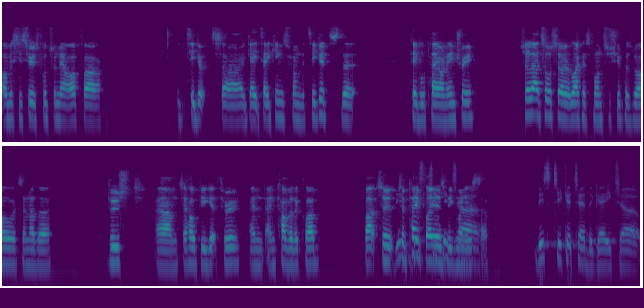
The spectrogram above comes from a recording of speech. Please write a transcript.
obviously Series Futsal now offer tickets, uh, gate takings from the tickets that people pay on entry. So that's also like a sponsorship as well. It's another boost um, to help you get through and, and cover the club. But to, to pay players big money uh, and stuff. This ticket at the gate, uh,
